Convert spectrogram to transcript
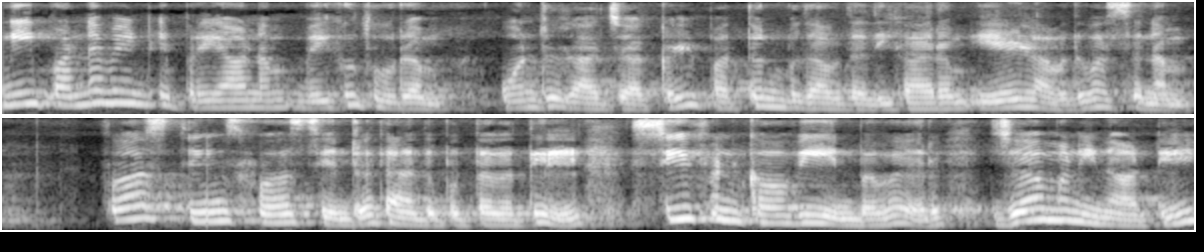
நீ பண்ண வேண்டிய பிரயாணம் வெகு தூரம். ஒன்று ராஜாக்கள் பத்தொன்பதாவது அதிகாரம் ஏழாவது வசனம். ஃபர்ஸ்ட் திங்ஸ் ஃபர்ஸ்ட் என்ற தனது புத்தகத்தில் ஸ்டீஃபன் கர்வி என்பவர் ஜெர்மனி நாட்டில்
